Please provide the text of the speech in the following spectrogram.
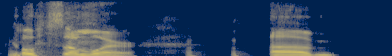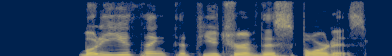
goes somewhere. um, what do you think the future of this sport is?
